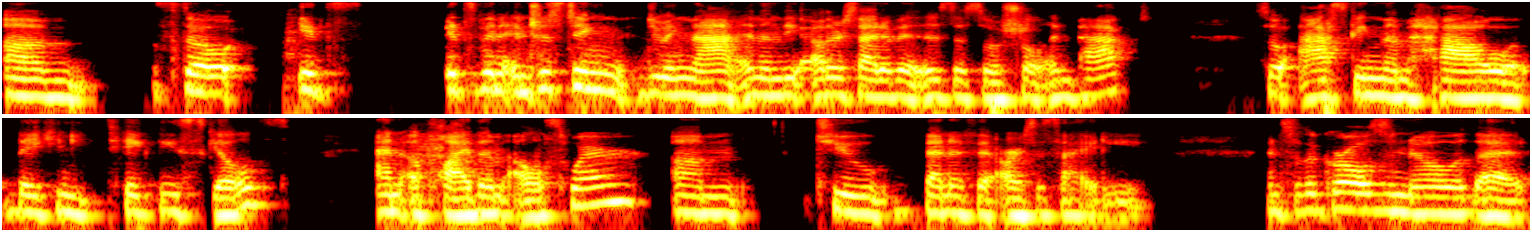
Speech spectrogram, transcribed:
Um, so it's it's been interesting doing that. And then the other side of it is the social impact. So asking them how they can take these skills and apply them elsewhere um, to benefit our society. And so the girls know that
